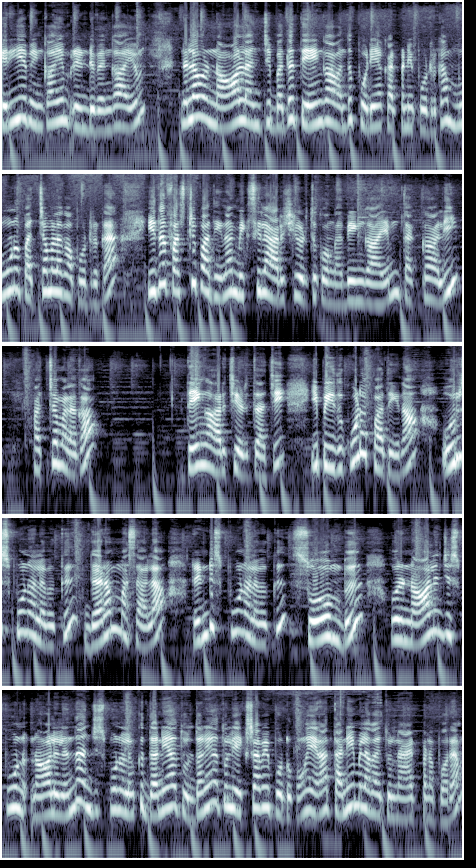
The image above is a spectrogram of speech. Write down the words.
பெரிய வெங்காயம் ரெண்டு வெங்காயம் நல்லா ஒரு நாலு அஞ்சு பத்த தேங்காய் வந்து பொடியாக கட் பண்ணி போட்டிருக்கேன். மூணு பச்சை மிளகாய் போட்டிருக்கேன். இதை ஃபஸ்ட்டு பார்த்தீங்கன்னா மிக்சியில் அரைச்சி எடுத்துக்கோங்க. வெங்காயம் தக்காளி பச்சை மிளகாய் தேங்காய் அரைச்சி எடுத்தாச்சு. இப்போ இது கூட பார்த்தீங்கன்னா ஒரு ஸ்பூன் அளவுக்கு கரம் மசாலா ரெண்டு ஸ்பூன் அளவுக்கு சோம்பு ஒரு நாலஞ்சு ஸ்பூன் நாலுலேருந்து அஞ்சு ஸ்பூன் அளவுக்கு தனியாத்தூள். தனியாத்தூள் எக்ஸ்ட்ராவே போட்டுக்கோங்க. ஏன்னா தனி மிளகாய் தூள் நான் ஆட் பண்ண போகிறேன்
